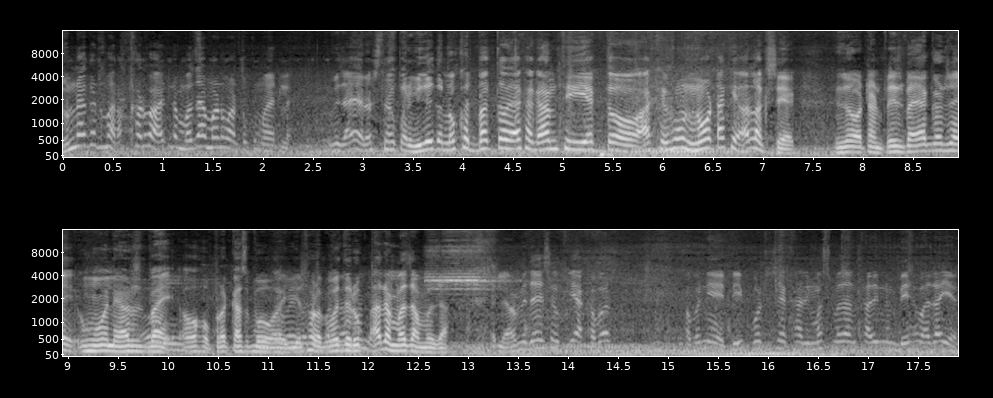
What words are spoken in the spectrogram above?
જુનાગઢમાં રખડવા એટલે મજા માણવા ટૂંકમાં એટલે. અમે જાય રસ્તા ઉપર વિજય તો નોખ જ ભાગતા હોય આખા ગામથી એક તો આખી હું નોટ આખી અલગ છે જો અટાણ પ્રેશભાઈ આગળ જાય હું અને હર્ષભાઈ. ઓહો પ્રકાશ બહુ હોય ગયો થોડોક વધુ રૂપ. અરે મજા મજા. એટલે અમે જઈશું ક્યાં ખબર? ખબર નહીં ટીપ પોટ છે ખાલી મસ્ત મજાને ખાલી બેહવા જઈએ.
